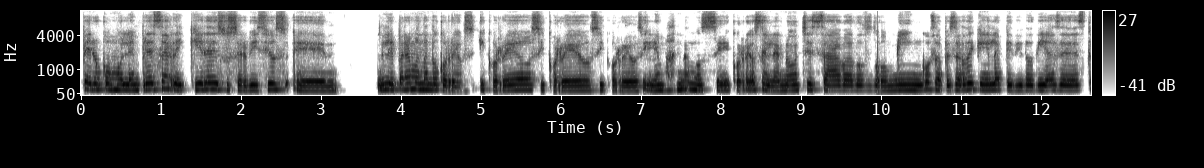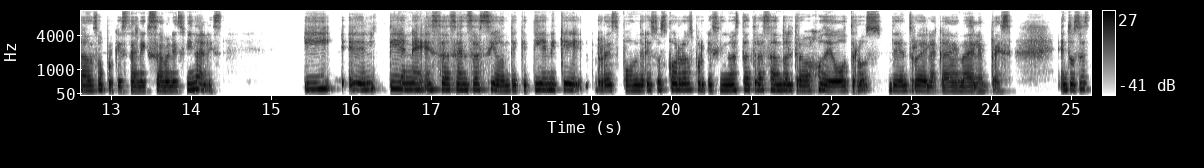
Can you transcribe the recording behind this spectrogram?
Pero como la empresa requiere de sus servicios, eh, le para mandando correos y correos y correos y correos y le mandan, no sé, correos en la noche, sábados, domingos, a pesar de que él ha pedido días de descanso porque está en exámenes finales. Y él tiene esa sensación de que tiene que responder esos correos porque si no está trazando el trabajo de otros dentro de la cadena de la empresa. Entonces,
